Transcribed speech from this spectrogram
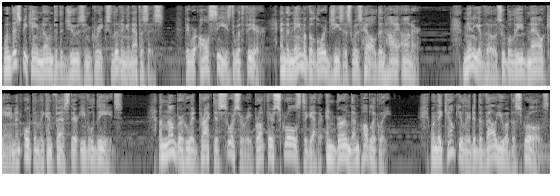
When this became known to the Jews and Greeks living in Ephesus, they were all seized with fear, and the name of the Lord Jesus was held in high honor. Many of those who believed now came and openly confessed their evil deeds. A number who had practiced sorcery brought their scrolls together and burned them publicly. When they calculated the value of the scrolls,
